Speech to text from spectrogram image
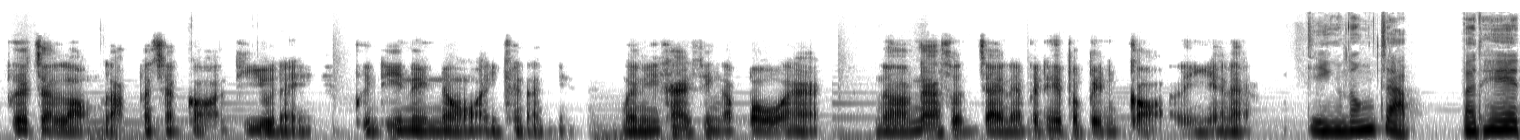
เพื่อจะรองรับประชากรที่อยู่ในพื้นที่น้อยๆขนาดนี้เหมือนคล้ายสิงคโปร์ฮะเนาะน่าสนใจในประเทศเพราะเป็นเกาะอะไรอย่างเงี้ยนะจริงต้องจับ ประเทศ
